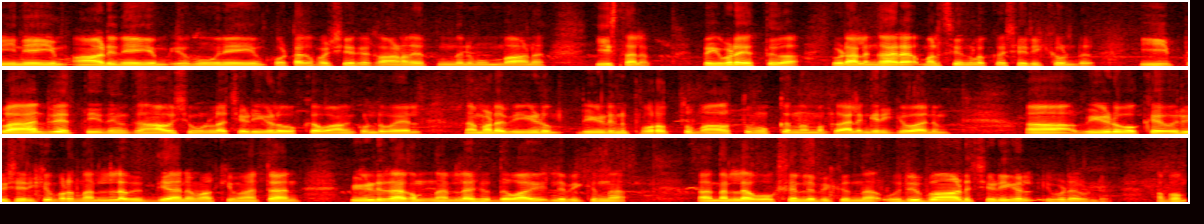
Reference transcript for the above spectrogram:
മീനെയും ആടിനെയും യമുവിനെയും കൊട്ടക പക്ഷിയൊക്കെ കാണാൻ എത്തുന്നതിന് മുമ്പാണ് ഈ സ്ഥലം. അപ്പോൾ ഇവിടെ എത്തുക. ഇവിടെ അലങ്കാര മത്സ്യങ്ങളൊക്കെ ശരിക്കുണ്ട്. ഈ പ്ലാന്റിലെത്തി നിങ്ങൾക്ക് ആവശ്യമുള്ള ചെടികളും ഒക്കെ വാങ്ങിക്കൊണ്ടുപോയാൽ നമ്മുടെ വീടും വീടിന് പുറത്തും അകത്തും ഒക്കെ നമുക്ക് അലങ്കരിക്കുവാനും വീടുമൊക്കെ ഒരു ശരിക്കും പറഞ്ഞാൽ നല്ല ഉദ്യാനമാക്കി മാറ്റാൻ വീടിനകം നല്ല ശുദ്ധവായു ലഭിക്കുന്ന നല്ല ഓക്സിജൻ ലഭിക്കുന്ന ഒരുപാട് ചെടികൾ ഇവിടെ ഉണ്ട് അപ്പം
